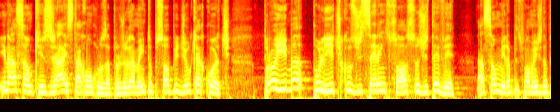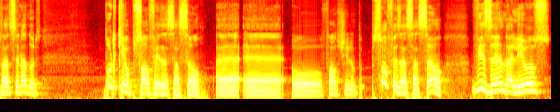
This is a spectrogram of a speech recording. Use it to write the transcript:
E na ação que já está conclusa para o julgamento, o PSOL pediu que a corte proíba políticos de serem sócios de TV. A ação mira principalmente deputados e senadores. Por que o PSOL fez essa ação, é, é, o Faustino? O PSOL fez essa ação visando ali os,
